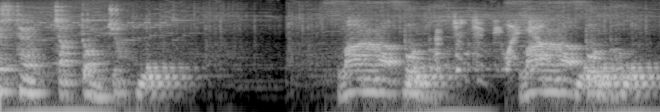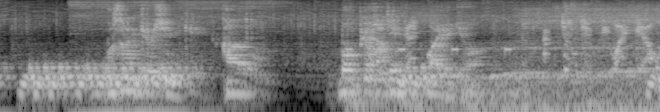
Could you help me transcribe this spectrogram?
시스템 작동 중 마누라 본부 작전 준비 완료. 마누라 본부 무선 교신기 가도 목표 확인 완료 작전 준비 완료.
